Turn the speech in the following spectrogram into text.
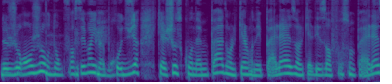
de jour en jour, donc forcément il va produire quelque chose qu'on n'aime pas, dans lequel on n'est pas à l'aise, dans lequel les enfants sont pas à l'aise.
